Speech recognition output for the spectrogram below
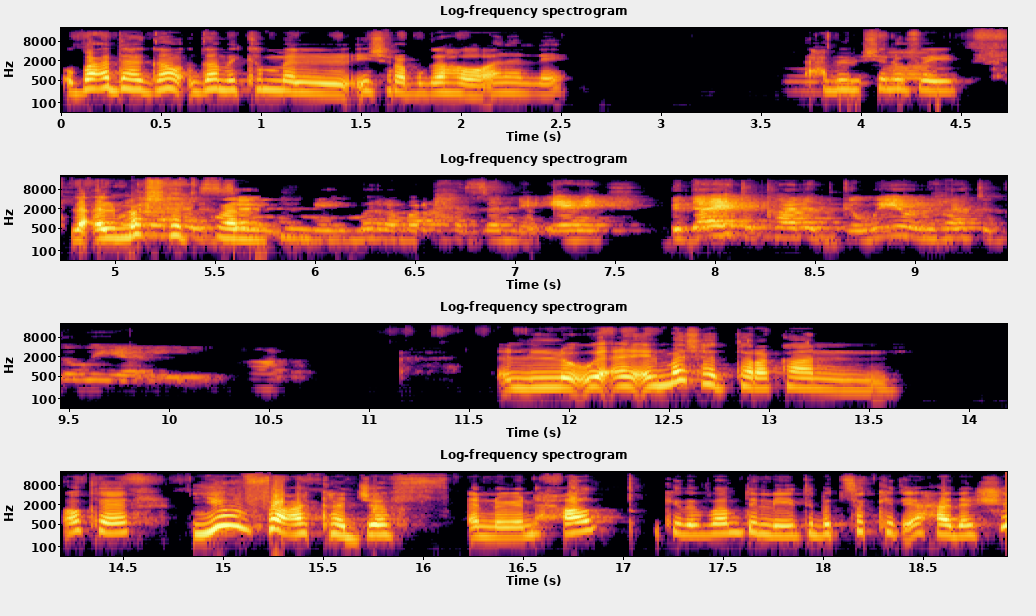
وبعدها قام, قام يكمل يشرب قهوة. أنا ليه؟ حبيبي شنو في لا المشهد كان مرة مرة حزني يعني بدايته كانت قوية ونهايته قوية ال- هذا. يعني المشهد ترى كان أوكي ينفع كجف إنه ينحط كذا فهمت؟ اللي تبى تسكت أحد شو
